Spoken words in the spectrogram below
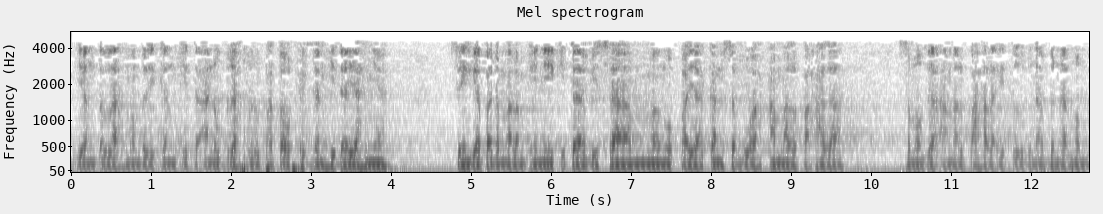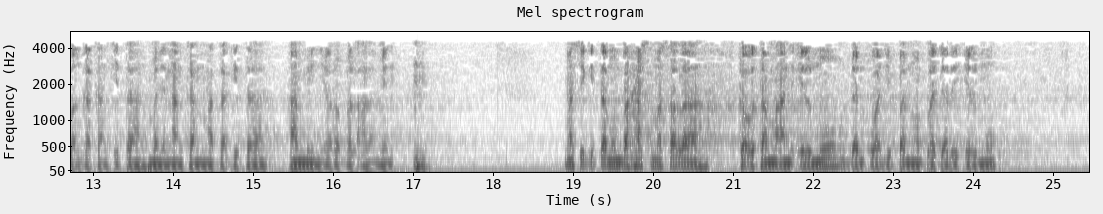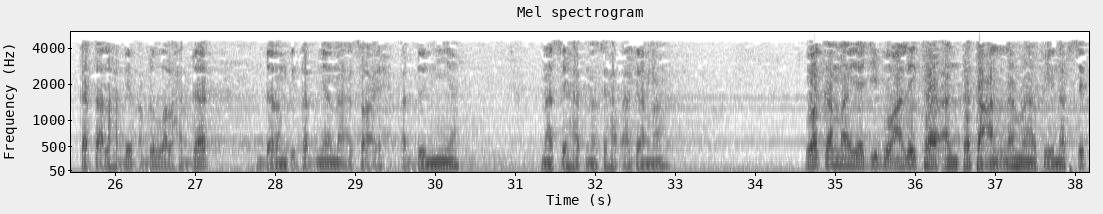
yang telah memberikan kita anugerah berupa taufik dan hidayahnya sehingga pada malam ini kita bisa mengupayakan sebuah amal pahala. Semoga amal pahala itu benar-benar membanggakan kita, menyenangkan mata kita. Amin ya rabbal alamin. Masih kita membahas masalah keutamaan ilmu dan kewajiban mempelajari ilmu. Kata Al-Habib Abdullah Al-Haddad dalam kitabnya Na'asaih Ad-Dunya Nasihat-nasihat agama Wa kama yajibu 'alaika an tata'allama fi nafsik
